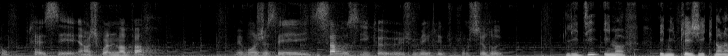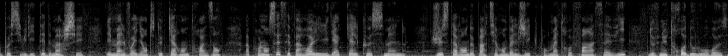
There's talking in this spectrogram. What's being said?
bon, après, c'est un choix de ma part. Mais bon, je sais, ils savent aussi que je veillerai toujours sur eux. Lydie Imoff, hémiplégique dans l'impossibilité de marcher et malvoyante de 43 ans, a prononcé ces paroles il y a quelques semaines, juste avant de partir en Belgique pour mettre fin à sa vie devenue trop douloureuse.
